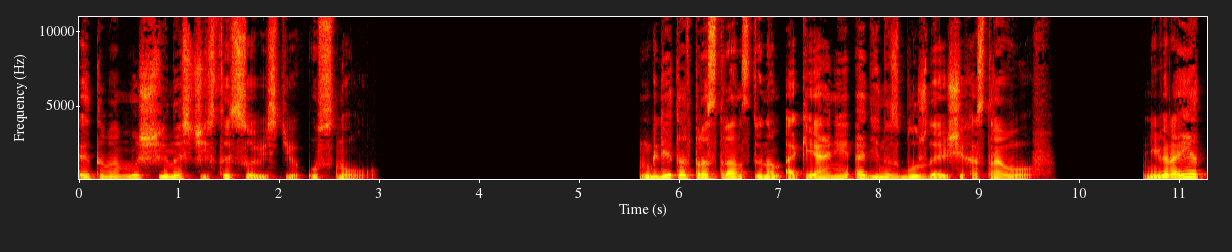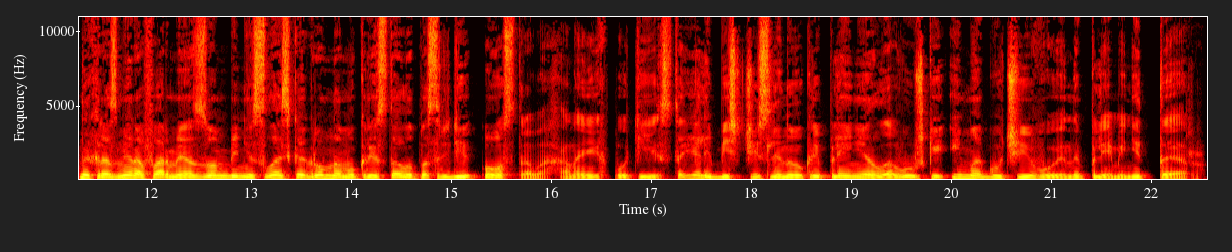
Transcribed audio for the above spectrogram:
этого мужчина с чистой совестью уснул. Где-то в пространственном океане один из блуждающих островов. Невероятных размеров армия зомби неслась к огромному кристаллу посреди острова, а на их пути стояли бесчисленные укрепления, ловушки и могучие воины племени Тер.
